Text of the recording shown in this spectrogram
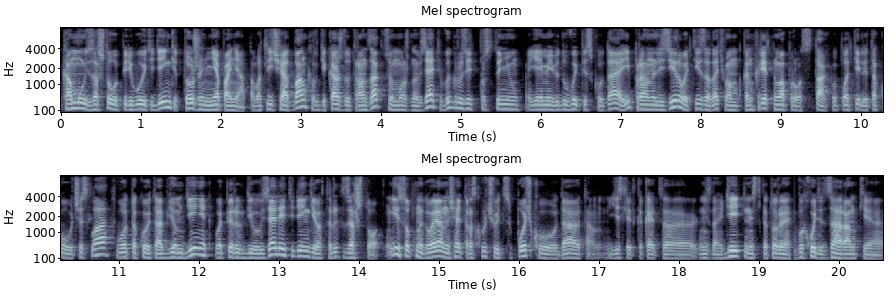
кому и за что вы переводите деньги, тоже непонятно. В отличие от банков, где каждую транзакцию можно взять, выгрузить простыню, я имею в виду выписку, да, и проанализировать и задать вам конкретный вопрос. Так, вы платили такого числа, вот такой-то объем денег, во-первых, где вы взяли эти деньги, во-вторых, за что. И, собственно говоря, начать раскручивать цепочку, да, там, если это какая-то, не знаю, деятельность, которая выходит за рамки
